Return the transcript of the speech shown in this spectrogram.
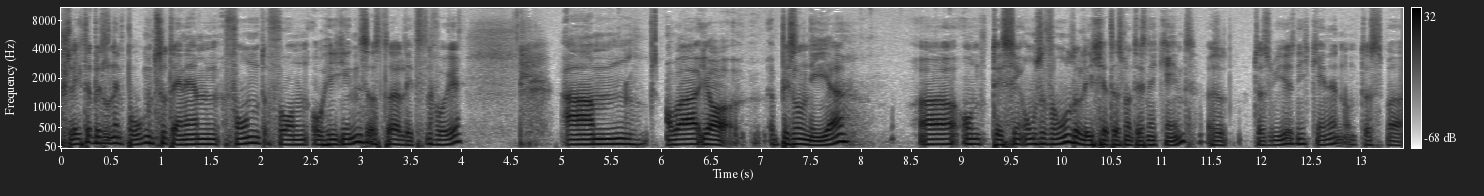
schlägt ein bisschen den Bogen zu deinem Fund von O'Higgins aus der letzten Folge. Ähm, aber ja, ein bisschen näher äh, und deswegen umso verwunderlicher, dass man das nicht kennt. Also, dass wir es nicht kennen und dass man,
